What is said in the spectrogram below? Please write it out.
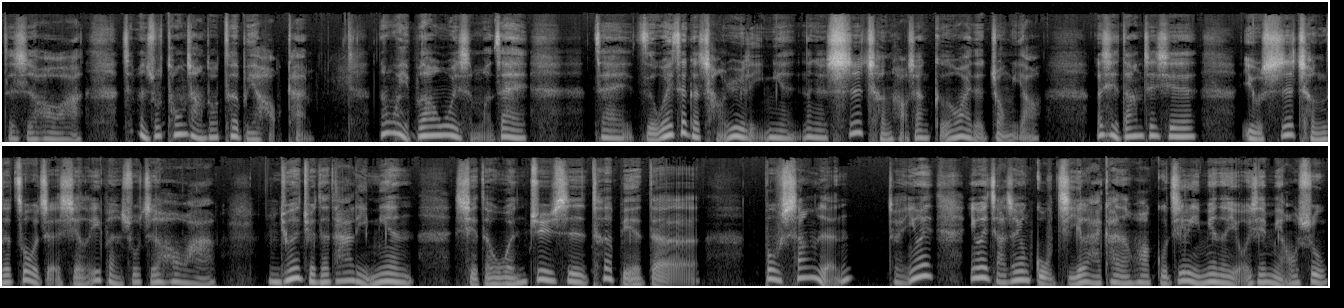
的时候啊，这本书通常都特别好看。那我也不知道为什么在。在紫微这个场域里面，那个师承好像格外的重要。而且，当这些有师承的作者写了一本书之后啊，你就会觉得它里面写的文句是特别的不伤人。对，因为因为假设用古籍来看的话，古籍里面的有一些描述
